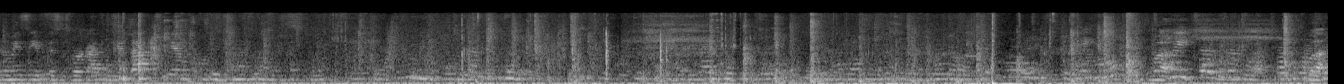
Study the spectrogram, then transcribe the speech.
Let me see if this is work I can get back to you. What? What?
